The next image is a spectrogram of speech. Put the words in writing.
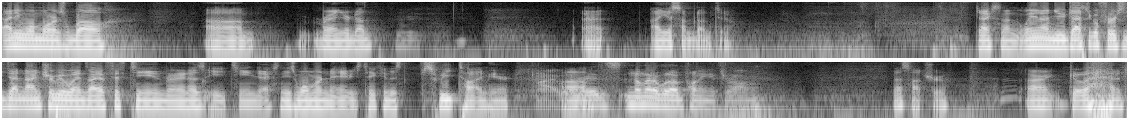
I need one more as well. Um, Brian, you're done. Mhm. All right, I guess I'm done too. Jackson, I'm waiting on you. Jackson, go first. He's got nine trivia wins. I have 15. Brian has 18. Jackson needs one more name. He's taking his sweet time here. All right, whatever. Um, it's, no matter what I'm putting, it's wrong. That's not true. All right, go ahead.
